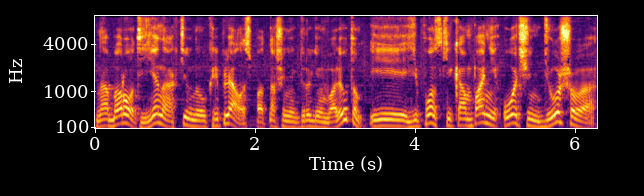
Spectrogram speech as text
наоборот, иена активно укреплялась по отношению к другим валютам, и японские компании очень дешево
